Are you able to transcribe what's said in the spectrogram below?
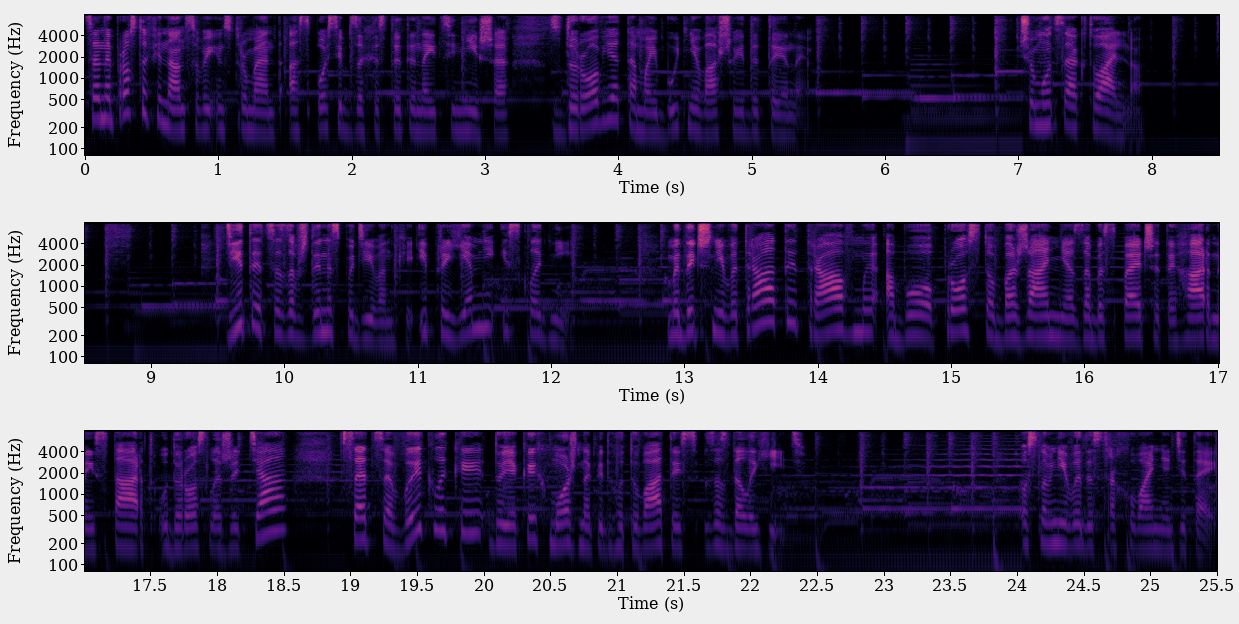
Це не просто фінансовий інструмент, а спосіб захистити найцінніше здоров'я та майбутнє вашої дитини. Чому це актуально? Діти це завжди несподіванки і приємні, і складні. Медичні витрати, травми або просто бажання забезпечити гарний старт у доросле життя все це виклики, до яких можна підготуватись заздалегідь. Основні види страхування дітей.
